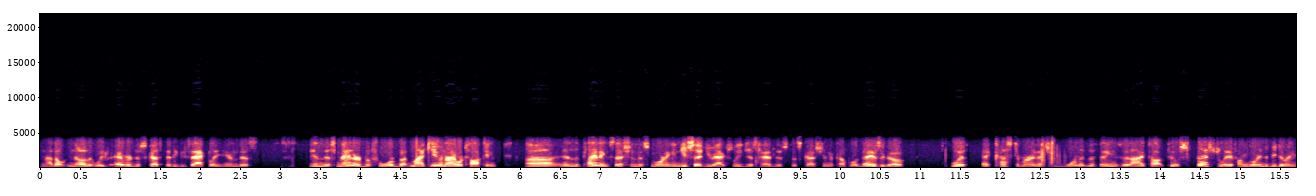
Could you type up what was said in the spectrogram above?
And I don't know that we've ever discussed it exactly in this in this manner before. But Mike, you and I were talking uh, in the planning session this morning, and you said you actually just had this discussion a couple of days ago with a customer. And it's one of the things that I talk to, especially if I'm going to be doing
